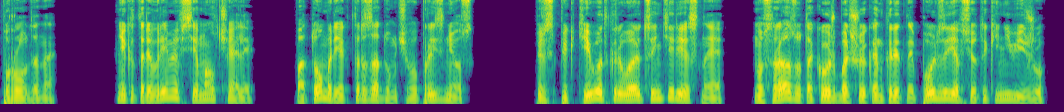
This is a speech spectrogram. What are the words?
продано. Некоторое время все молчали. Потом ректор задумчиво произнес. Перспективы открываются интересные, но сразу такой уж большой конкретной пользы я все-таки не вижу.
